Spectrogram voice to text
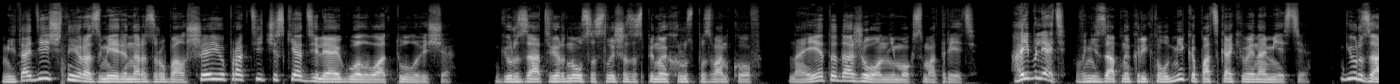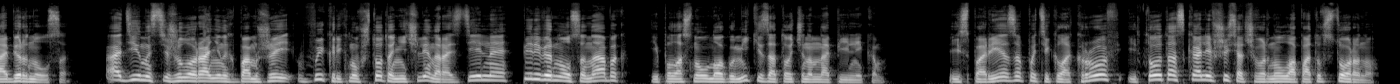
Методично и размеренно разрубал шею, практически отделяя голову от туловища. Гюрза отвернулся, слыша за спиной хруст позвонков. На это даже он не мог смотреть. «Ай, блядь!» – внезапно крикнул Мика, подскакивая на месте. Гюрза обернулся. Один из тяжело раненых бомжей, выкрикнув что-то нечленораздельное, перевернулся на бок и полоснул ногу Мики заточенным напильником. Из пореза потекла кровь, и тот, оскалившись, отшвырнул лопату в сторону.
